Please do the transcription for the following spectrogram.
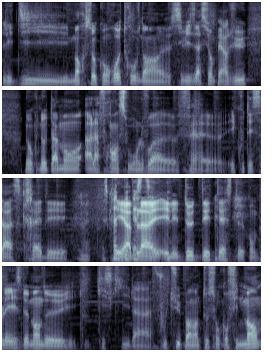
les 10 morceaux qu'on retrouve dans Civilisation perdue. Donc notamment à la France où on le voit euh, faire euh, écouter ça à Scred et, Scred et. Abla et, et les deux détestent complet et se demandent euh, qu'est-ce qu'il a foutu pendant tout son confinement.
